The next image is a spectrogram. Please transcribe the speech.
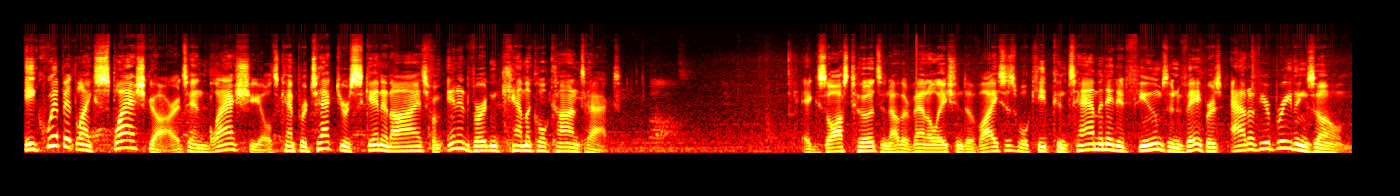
Equipment like splash guards and blast shields can protect your skin and eyes from inadvertent chemical contact. Exhaust hoods and other ventilation devices will keep contaminated fumes and vapors out of your breathing zone.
